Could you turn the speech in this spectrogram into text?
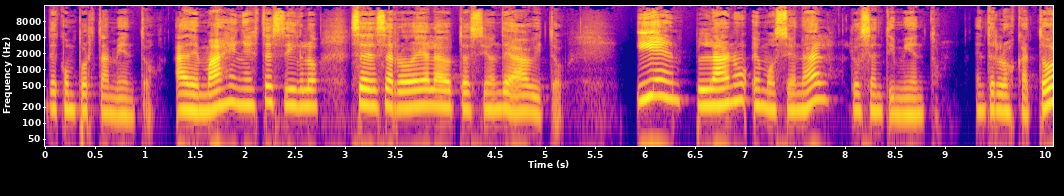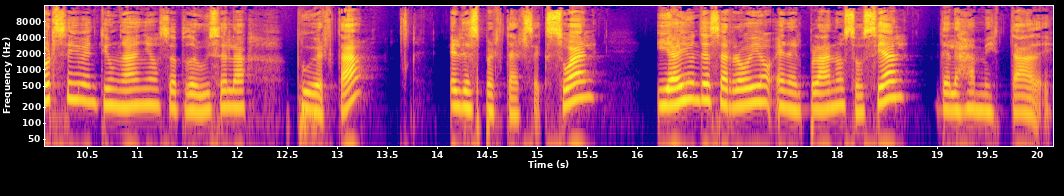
de comportamiento. Además, en este siglo se desarrolla la adaptación de hábitos y en plano emocional los sentimientos. Entre los 14 y 21 años se produce la pubertad, el despertar sexual y hay un desarrollo en el plano social de las amistades.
